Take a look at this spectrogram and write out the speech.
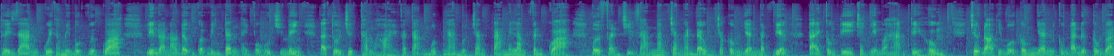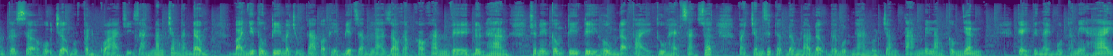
thời gian cuối tháng 11 vừa qua, Liên đoàn Lao động quận Bình Tân, thành phố Hồ Chí Minh đã tổ chức thăm hỏi và tặng 1.185 phần quà, mỗi phần trị giá 500.000 đồng cho công nhân mất việc tại công ty trách nhiệm hữu hạn Tỷ Hùng. Trước đó thì mỗi công nhân cũng đã được công đoàn cơ sở hỗ trợ một phần quà trị giá 500.000 đồng và như thông tin mà chúng ta có thể biết rằng là do gặp khó khăn về đơn hàng cho nên công ty Tỷ Hùng đã phải thu hẹp sản xuất và chấm dứt hợp đồng lao động với 1.185 công nhân. Kể từ ngày 1 tháng 12,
